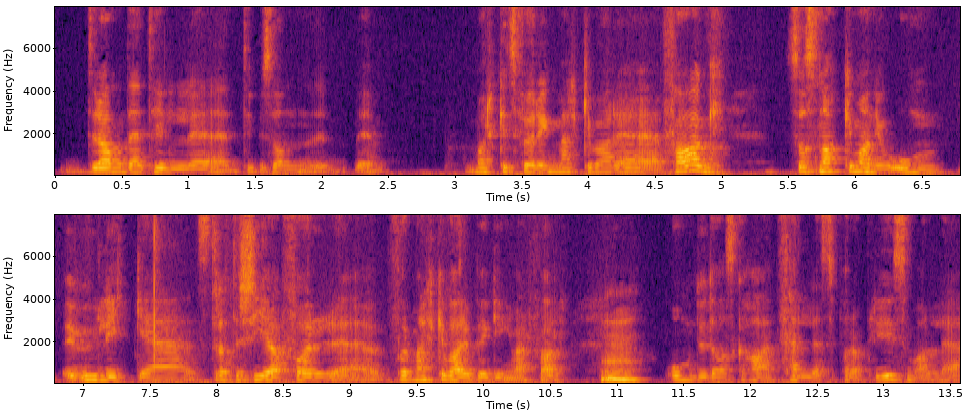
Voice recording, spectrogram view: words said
Drar man det til eh, sånn eh, markedsføring, merkevarefag, så snakker man jo om ulike strategier for, eh, for merkevarebygging, i hvert fall. Mm. Om du da skal ha en felles paraply som alle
